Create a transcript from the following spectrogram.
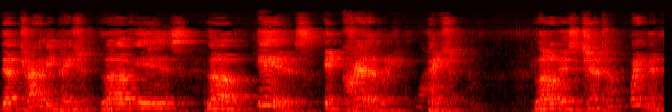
doesn't try to be patient. Love is, love is incredibly wow. patient. Love is gentle. Wait a minute.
